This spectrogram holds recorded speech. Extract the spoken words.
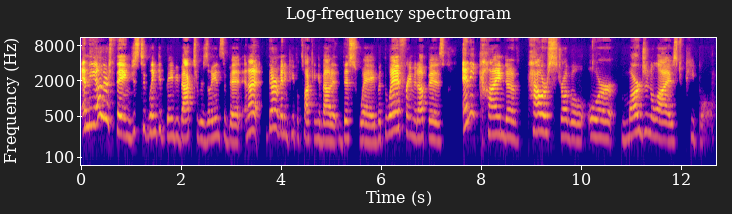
And the other thing, just to link it maybe back to resilience a bit, and I there aren't many people talking about it this way, but the way I frame it up is any kind of power struggle or marginalized people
